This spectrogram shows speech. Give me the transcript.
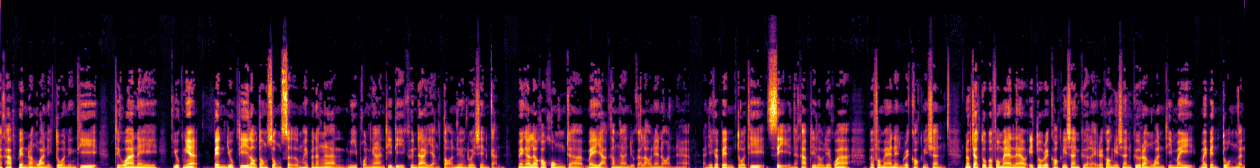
นะครับ เป็นรางวัลอีกตัวหนึ่งที่ถือว่าในยุคนี้ เป็นยุคที่เราต้องส่งเสริมให้พนักงงานมีผลงานที่ดีขึ้นได้อย่างต่อเนื่องด้วยเช่นกัน ไม่งั้นแล้วเขาคงจะไม่อยากทำงานอยู่กับเราแน่นอนนะครับอันนี้ก็เป็นตัวที่ 4 นะครับ ที่เราเรียกว่า performance and recognition นอกจากตัว performance แล้วไอตัว recognition คืออะไร recognition คือรางวัลที่ไม่ไม่เป็นตัวเงิน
